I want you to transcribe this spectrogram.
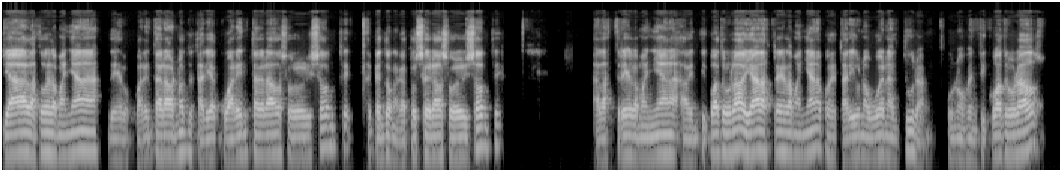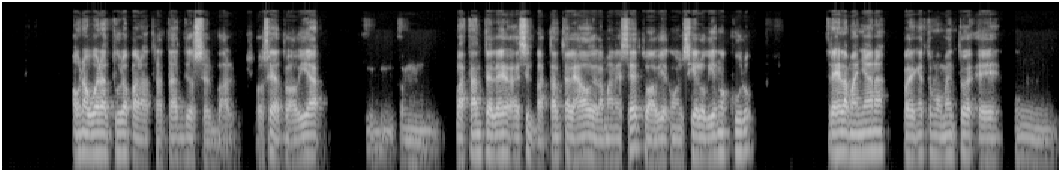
ya a las 2 de la mañana, desde los 40 grados norte, estaría 40 grados sobre el horizonte, eh, perdón, a 14 grados sobre el horizonte. A las 3 de la mañana a 24 grados, ya a las 3 de la mañana pues estaría una buena altura, unos 24 grados, a una buena altura para tratar de observarlos. O sea, todavía mm, bastante lejos, es decir, bastante alejado del amanecer, todavía con el cielo bien oscuro. 3 de la mañana, pues en estos momentos es un...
